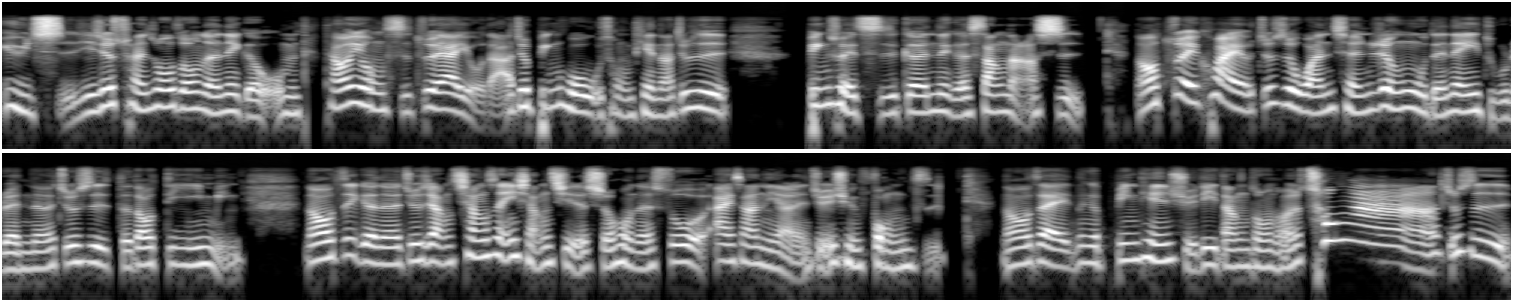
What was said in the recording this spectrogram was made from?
浴池，也就是传说中的那个我们台湾游泳池最爱有的，啊，就冰火五重天啊，就是冰水池跟那个桑拿室。然后最快就是完成任务的那一组人呢，就是得到第一名。然后这个呢，就这样枪声一响起的时候呢，所有爱沙尼亚人就一群疯子，然后在那个冰天雪地当中，然后就冲啊，就是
